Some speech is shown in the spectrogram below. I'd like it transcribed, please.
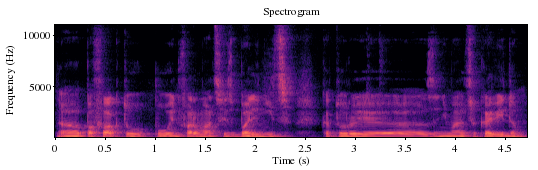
по факту, по информации из больниц, которые занимаются ковидом,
